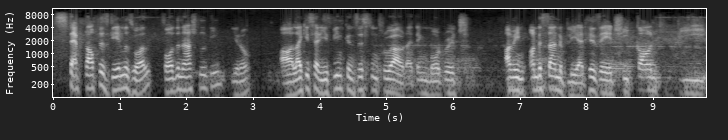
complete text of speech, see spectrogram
stepped up his game as well for the national team. You know, uh, like you said, he's been consistent throughout. I think Modric, I mean, understandably at his age, he can't be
